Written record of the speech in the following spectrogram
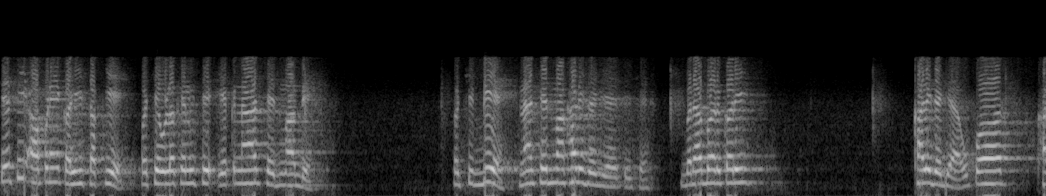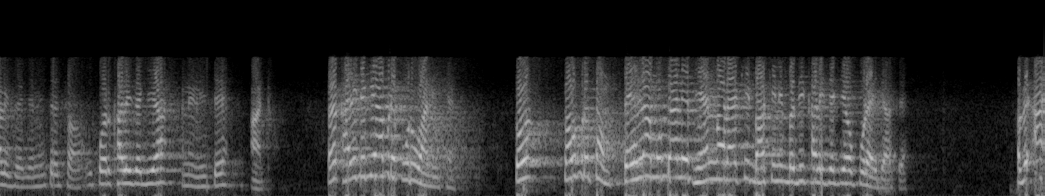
તેથી આપણે કહી શકીએ, પછી એવું લખેલું છે, એકના છેદમાં બે. પછી બે ના છેદમાં ખાલી જગ્યા આપી છે. બરાબર કરી? ખાલી જગ્યા, ઉપર ખાલી જગ્યા, નીચે છ. ઉપર ખાલી જગ્યા અને નીચે આઠ. હવે ખાલી જગ્યા આપણે પૂરવાની છે. તો સૌ પ્રથમ પહેલા મુદ્દાને ધ્યાનમાં રાખી બાકીની બધી ખાલી જગ્યાઓ પૂરાઈ જશે. હવે આ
